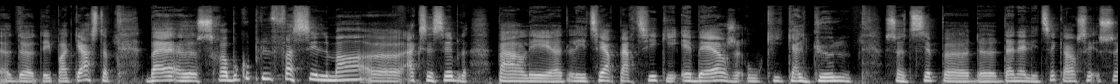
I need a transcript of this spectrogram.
euh, de, des podcasts, ben, euh, sera beaucoup plus facilement euh, accessible par les, euh, les tiers parties qui hébergent ou qui calculent ce type euh, d'analytique. Alors, c'est, ce,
